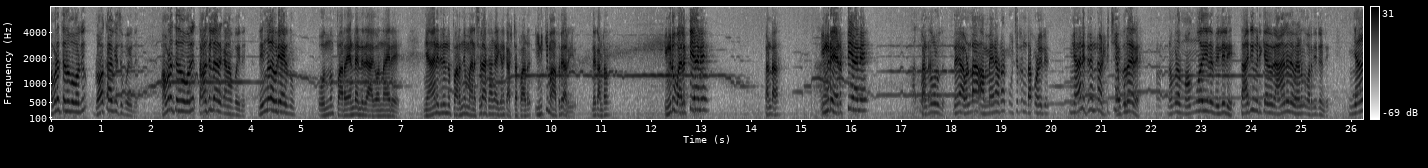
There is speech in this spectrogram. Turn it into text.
അവിടെ ചെന്നപ്പോ പറഞ്ഞു ബ്ലോക്ക് ഓഫീസിൽ പോയിന്ന്. അവിടെ ചെന്നപ്പോ പറഞ്ഞു തഹസിൽദാരെ കാണാൻ പോയിന്ന്. നിങ്ങൾ എവിടെയായിരുന്നു ഒന്നും പറയണ്ട എന്റെ രാഘവൻ നായരെ. ഞാൻ ഇതിനൊന്ന് പറഞ്ഞ് മനസ്സിലാക്കാൻ കഴിക്കുന്ന കഷ്ടപ്പാട് എനിക്ക് മാത്രമേ അറിയൂ. ഇതേ കണ്ടോ? ഇങ്ങോട്ട് വലട്ടിയാനേ കണ്ട? ഇങ്ങോട്ട് കണ്ടോളുന്നു ദേ അവളുടെ അമ്മേനെ അവിടെ കുഴിച്ചിട്ടുണ്ട് ആ ഞാൻ ഇതിനെന്ന് അടിച്ചു നേരെ നമ്മുടെ മമ്മൂരിയുടെ മില്ലിൽ തടി പിടിക്കാൻ ഒരു ആനനെ വേണമെന്ന് പറഞ്ഞിട്ടുണ്ട്. ഞാൻ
